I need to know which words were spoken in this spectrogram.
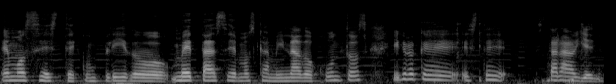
Hemos este, cumplido metas, hemos caminado juntos y creo que este estará bien.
